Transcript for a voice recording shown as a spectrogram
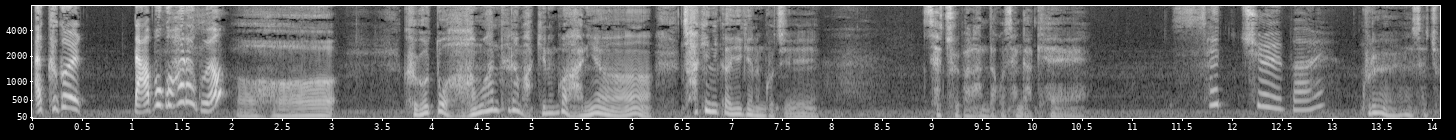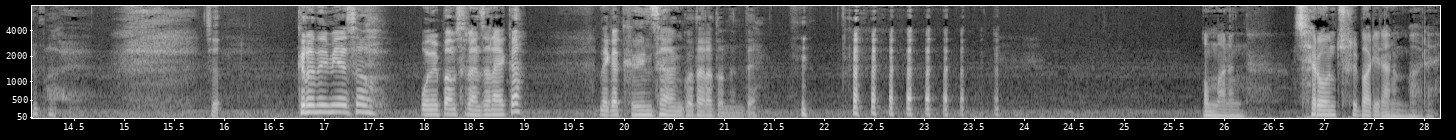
아, 그걸 나보고 하라고요? 어허. 그것도 아무한테나 맡기는 거 아니야. 자기니까 얘기하는 거지. 새 출발한다고 생각해. 새 출발? 그래, 새 출발. 저 그런 의미에서 오늘 밤 술 한잔 할까? 내가 근사한 곳 알아뒀는데. 엄마는 새로운 출발이라는 말에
